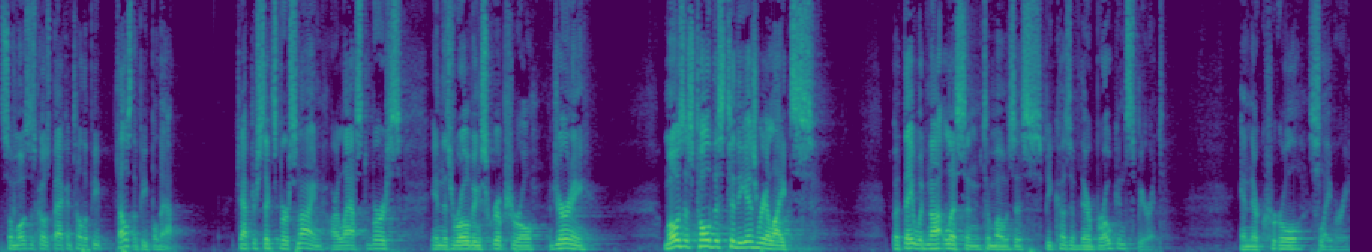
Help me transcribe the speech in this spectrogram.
So Moses goes back and tell the tells the people that. Chapter 6, verse 9, our last verse in this roving scriptural journey. Moses told this to the Israelites, but they would not listen to Moses because of their broken spirit and their cruel slavery.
